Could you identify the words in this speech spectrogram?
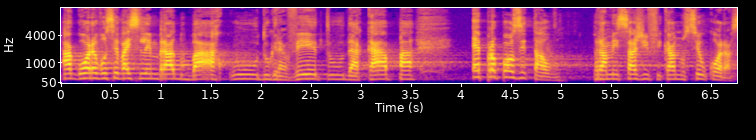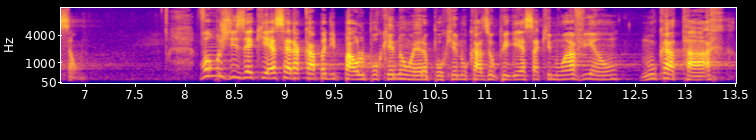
agora você vai se lembrar do barco, do graveto, da capa. É proposital para a mensagem ficar no seu coração. Vamos dizer que essa era a capa de Paulo, porque não era, porque no caso eu peguei essa aqui num avião, no Catar,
